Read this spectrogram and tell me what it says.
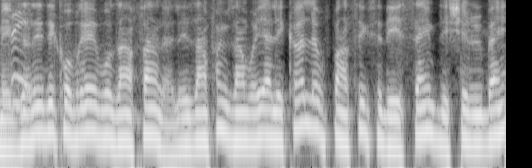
Mais vous allez découvrir vos enfants, là. Les enfants que vous envoyez à l'école, vous pensez que c'est des simples, des chérubins.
